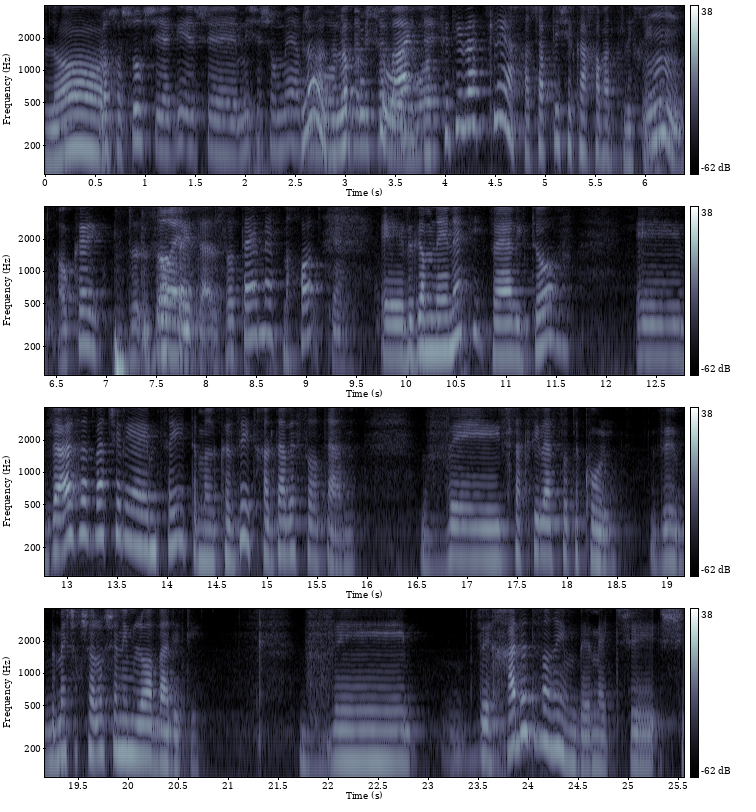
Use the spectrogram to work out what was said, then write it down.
לא... לא חשוב שיגיע, שמי ששומע לא, זה לא קשור, רציתי להצליח, חשבתי שככה מצליחים. Mm. אוקיי? ז, זאת הייתה, זאת האמת, נכון? כן. אה, וגם נהניתי, והיה לי טוב. אה, ואז הבת שלי האמצעית, המרכזית, חלתה בסרטן. והפסקתי לעשות הכל. ובמשך שלוש שנים לא עבדתי. ו... ואחד הדברים באמת ש... ש...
